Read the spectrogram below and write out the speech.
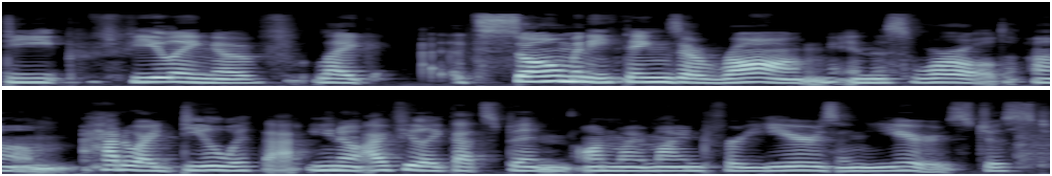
deep feeling of like so many things are wrong in this world, um, how do I deal with that? You know, I feel like that's been on my mind for years and years, just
